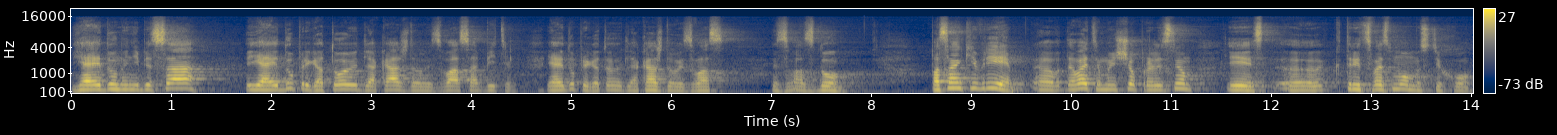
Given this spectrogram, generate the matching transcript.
я иду на небеса, и я иду приготовить для каждого из вас обитель. Я иду приготовить для каждого из вас, из вас дом. Послание к евреям, э, давайте мы еще пролеснем и э, к 38 стиху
